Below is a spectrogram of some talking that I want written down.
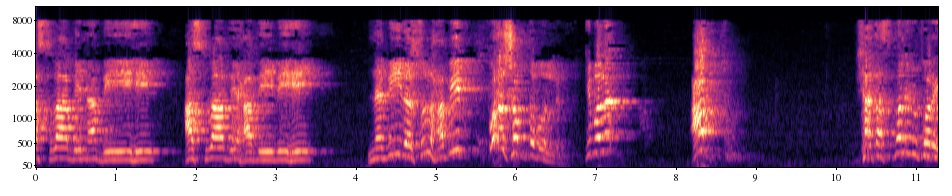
আসরা বেনাবিহি, আসরা বেহাবিবিহি। নবী রসুল হাবিব কোন শব্দ বললেন কি বলেন? সাত আসমানের উপরে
